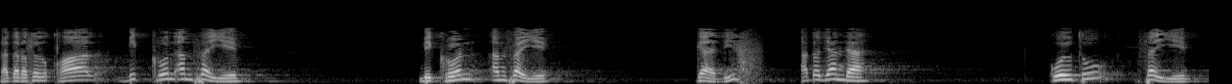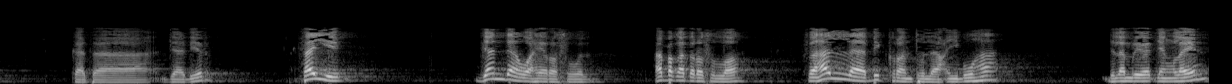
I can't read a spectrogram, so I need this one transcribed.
Kata Rasul, "Qal bikrun am thayyib?" Bikrun am thayyib? Gadis atau janda? Qultu thayyib. Kata Jabir, "Thayyib." Janda wahai Rasul. Apa kata Rasulullah? "Fahalla bikran tula'ibuha?" Dalam riwayat yang lain,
